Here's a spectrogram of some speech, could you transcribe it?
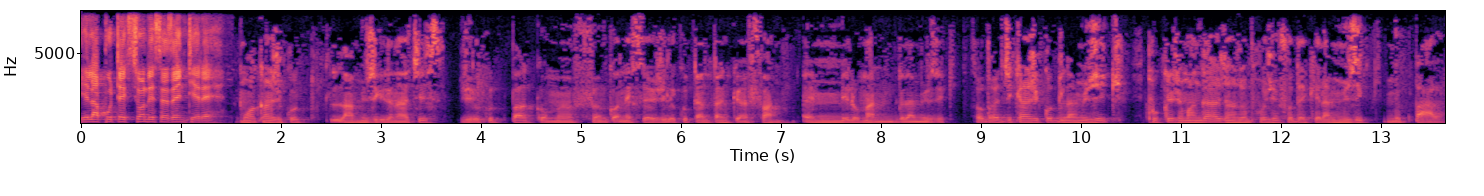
et la protection de ses intérêts. Moi, quand j'écoute la musique d'un artiste, je l'écoute pas comme un fan connaisseur, je l'écoute en tant qu'un fan, un mélomane de la musique. Ça voudrait dire quand j'écoute de la musique, pour que je m'engage dans un projet, il faudrait que la musique me parle.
